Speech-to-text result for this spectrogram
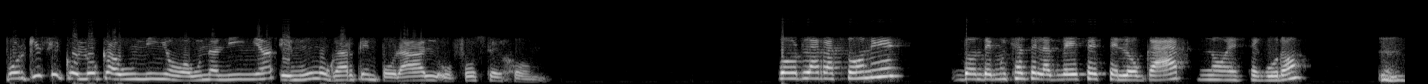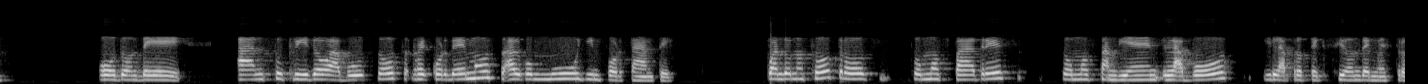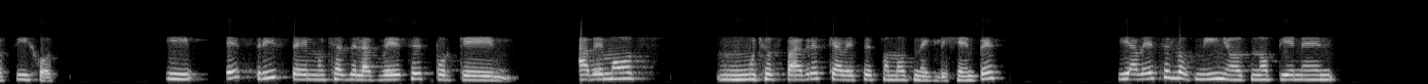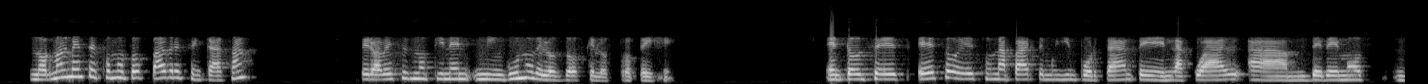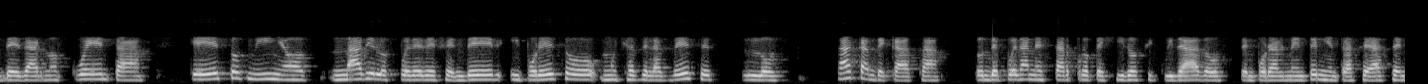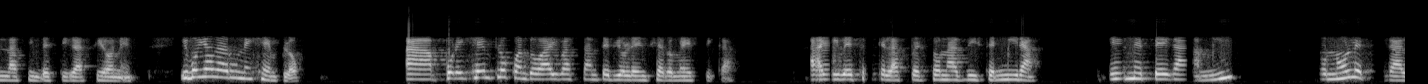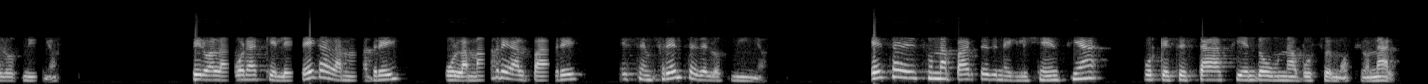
¿Por qué se coloca a un niño o a una niña en un hogar temporal o foster home? Por las razones donde muchas de las veces el hogar no es seguro o donde han sufrido abusos, recordemos algo muy importante. Cuando nosotros somos padres, somos también la voz y la protección de nuestros hijos. Y es triste muchas de las veces porque habemos muchos padres que a veces somos negligentes y a veces los niños no tienen, normalmente somos dos padres en casa, pero a veces no tienen ninguno de los dos que los protege. Entonces, eso es una parte muy importante en la cual debemos de darnos cuenta que estos niños nadie los puede defender y por eso muchas de las veces los sacan de casa donde puedan estar protegidos y cuidados temporalmente mientras se hacen las investigaciones. Y voy a dar un ejemplo. Ah, por ejemplo, cuando hay bastante violencia doméstica, hay veces que las personas dicen, mira, él me pega a mí, pero no le pega a los niños. Pero a la hora que le pega a la madre o la madre al padre, es enfrente de los niños. Esa es una parte de negligencia porque se está haciendo un abuso emocional.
